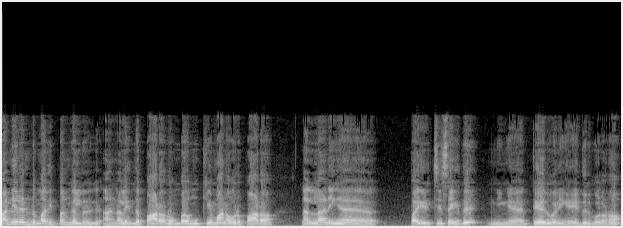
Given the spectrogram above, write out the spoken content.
பன்னிரெண்டு மதிப்பெண்கள் இருக்கு. அதனால இந்த பாடம் ரொம்ப முக்கியமான ஒரு பாடம். நல்லா நீங்க பயிற்சி செய்து நீங்க தேர்வை நீங்க எதிர்கொள்ளணும்.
